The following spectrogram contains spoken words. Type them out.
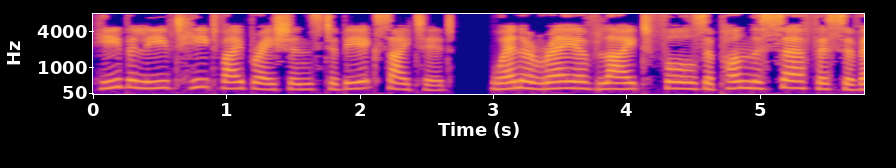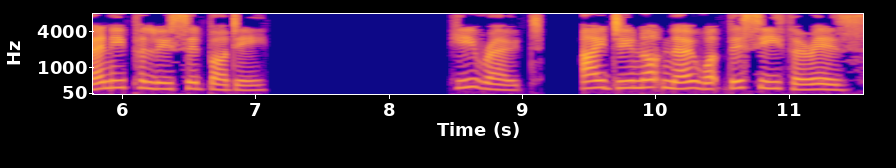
He believed heat vibrations to be excited when a ray of light falls upon the surface of any pellucid body. He wrote, I do not know what this ether is,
